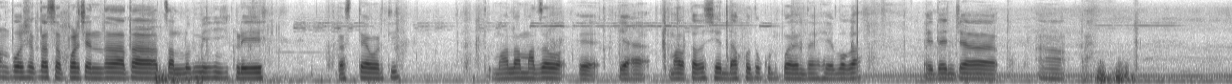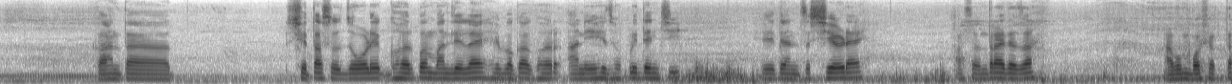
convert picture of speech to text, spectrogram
आपण पाहू शकता सफरचंद आता चाललो मी इकडे रस्त्यावरती. तुम्हाला माझं या- या मालकाचं शेत दाखवतो कुठपर्यंत. आहे. हे बघा हे त्यांच्या कांता शेतास जवळ एक घर पण बांधलेलं आहे. हे बघा घर आणि हे झोपडी त्यांची. हे त्यांचं शेड आहे. हा संत्रा आहे त्याचा. आपण पाहू शकता.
